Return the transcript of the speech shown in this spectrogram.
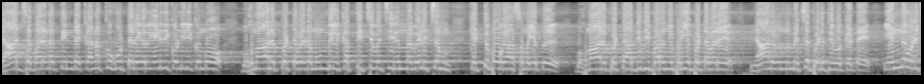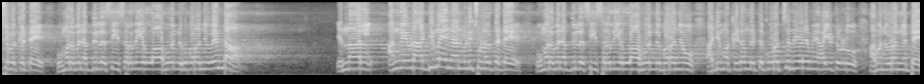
രാജഭരണത്തിന്റെ കണക്കുകൂട്ടലുകൾ എഴുതിക്കൊണ്ടിരിക്കുമ്പോ ബഹുമാനപ്പെട്ടവരുടെ മുമ്പിൽ കത്തിച്ചു വെച്ചിരുന്ന വെളിച്ചം കെട്ടുപോകാ സമയത്ത് ബഹുമാനപ്പെട്ട അതിഥി പറഞ്ഞു പ്രിയപ്പെട്ടവരെ ഞാനതൊന്ന് മെച്ചപ്പെടുത്തി വെക്കട്ടെ എണ്ണ ഒഴിച്ചു വെക്കട്ടെ. ഉമർബിൻ അബ്ദുൽ അസീസ് റളിയല്ലാഹു അൻഹു പറഞ്ഞു വേണ്ട എന്നാൽ അങ്ങയുടെ അടിമയെ ഞാൻ വിളിച്ചുണർത്തട്ടെ. ഉമർബൻ അബ്ദുൽ അസീസ് റലി അള്ളാഹു എന്ന് പറഞ്ഞു അടിമ കിടന്നിട്ട് കുറച്ചു നേരമേ ആയിട്ടുള്ളൂ അവൻ ഉറങ്ങട്ടെ.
